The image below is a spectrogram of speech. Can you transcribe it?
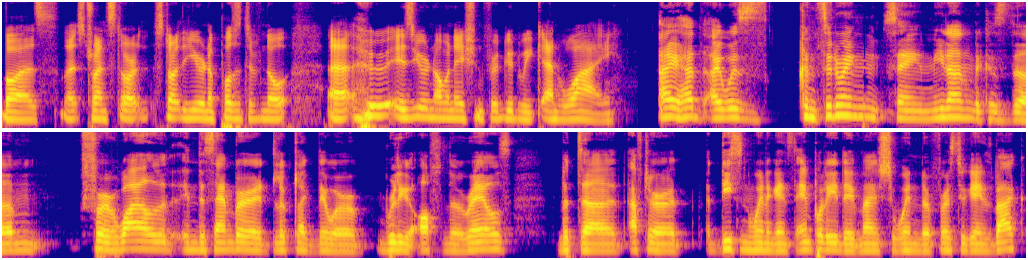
Boaz, let's try and start start the year on a positive note. Uh, who is your nomination for Good Week and why? I had I was considering saying Milan because the um, for a while in December it looked like they were really off the rails, but uh, after a, a, decent win against Empoli, they've managed to win their first two games back,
